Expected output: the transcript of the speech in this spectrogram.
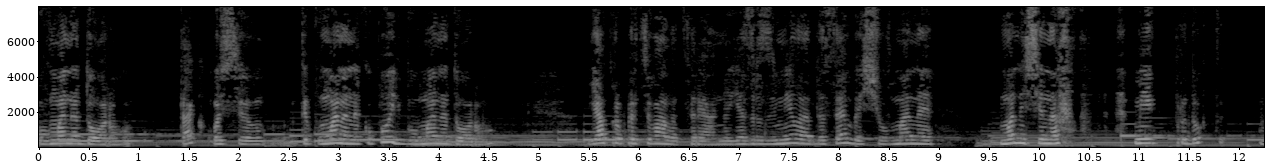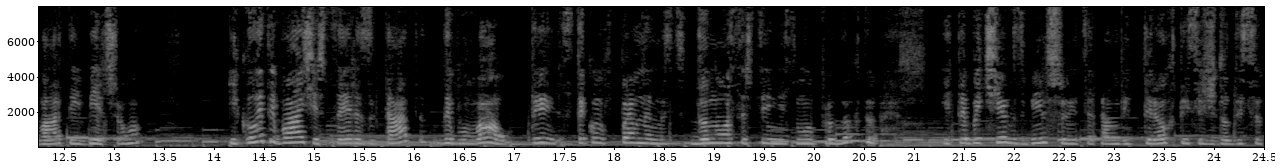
в мене дорого. Так, ось е, типу, в мене не купують, бо в мене дорого. Я пропрацювала це реально. Я зрозуміла для себе, що в мене в мене ще на мій продукт вартий більшого. І коли ти бачиш цей результат, типу, вау, ти з такою впевненістю доносиш цінність мого продукту, і тебе чек збільшується там від 3 тисяч до 10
